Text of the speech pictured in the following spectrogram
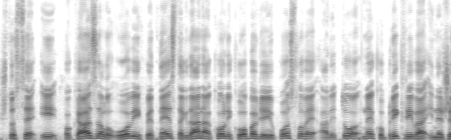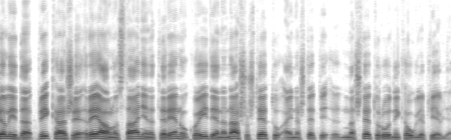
što se i pokazalo u ovih 15 dana koliko obavljaju poslove, ali to neko prikriva i ne želi da prikaže realno stanje na terenu koje ide na našu štetu, a i na štetu rudnika uglja pljevlja.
